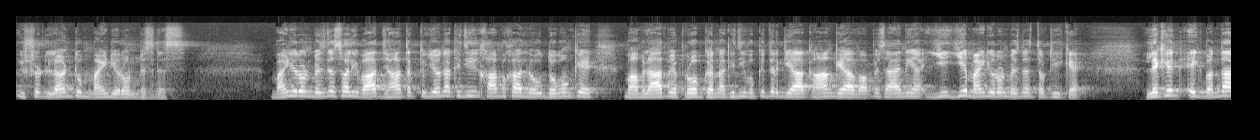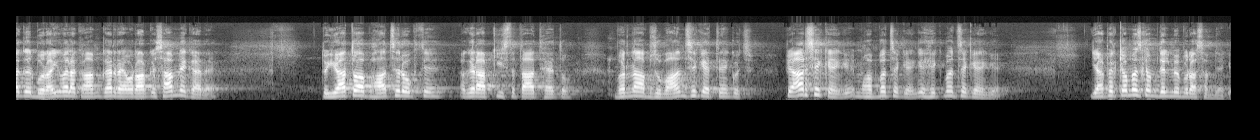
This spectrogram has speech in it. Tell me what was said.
you should learn to mind your own business mind your own business والی بات جہاں تک تو یہ ہونا کہ جی خواہ مخواہ لوگ لوگوں کے معاملات میں پروب کرنا کہ جی وہ کدھر گیا، کہاں گیا، واپس آیا نہیں آیا، یہ یہ مائنڈ یور اون بزنس تو ٹھیک ہے۔ لیکن ایک بندہ اگر برائی والا کام کر رہا ہے اور آپ کے سامنے کر رہا ہے، تو یا تو آپ ہاتھ سے روکتے ہیں اگر آپ کی استطاعت ہے تو، ورنہ آپ زبان سے کہتے ہیں کچھ، پیار سے کہیں گے، محبت سے کہیں گے، حکمت سے کہیں گے، یا پھر کم از کم دل میں برا سمجھیں گے۔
